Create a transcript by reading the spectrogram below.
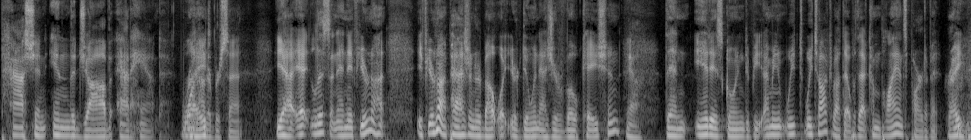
passion in the job at hand, One hundred percent. Yeah. It, listen, and if you're not if you're not passionate about what you're doing as your vocation, Yeah. then it is going to be. I mean, we we talked about that with that compliance part of it, right? Mm-hmm.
